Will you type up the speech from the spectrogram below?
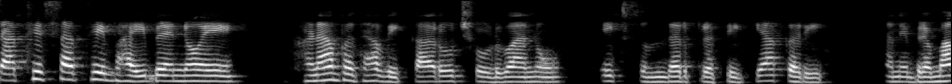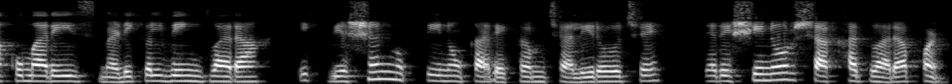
સાથે સાથે ભાઈ બહેનોએ ઘણા બધા વિકારો છોડવાનો એક સુંદર પ્રતિજ્ઞા કરી અને બ્રહ્માકુમારીઝ મેડિકલ વિંગ દ્વારા એક વ્યસન મુક્તિનો કાર્યક્રમ ચાલી રહ્યો છે. ત્યારે શિનોર શાખા દ્વારા પણ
